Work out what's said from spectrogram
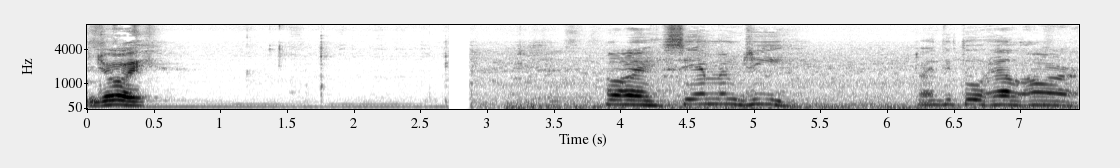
Enjoy. Okay, CMMG 22LR.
